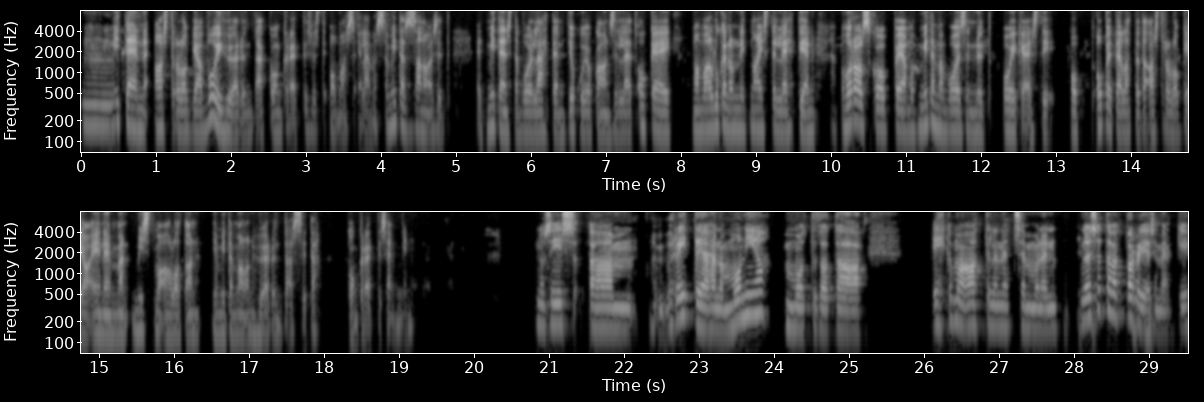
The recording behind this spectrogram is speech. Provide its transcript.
mm. miten astrologia voi hyödyntää konkreettisesti omassa elämässä? Mitä sä sanoisit, että miten sitä voi lähteä nyt joku, joka on silleen, että okei, mä oon vaan lukenut niitä naisten lehtien horoskooppeja, mutta miten mä voisin nyt oikeasti op- opetella tätä astrologiaa enemmän, mistä mä aloitan ja miten mä alan hyödyntää sitä konkreettisemmin? No siis ähm, reittejähän on monia, mutta tota, ehkä mä ajattelen, että semmoinen, no jos ottaa vaikka pari esimerkkiä.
